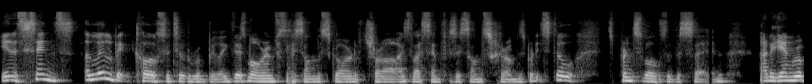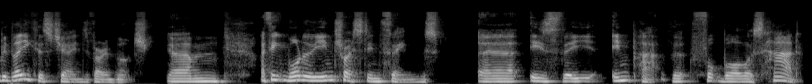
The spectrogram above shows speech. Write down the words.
in a sense, a little bit closer to rugby league. There's more emphasis on the scoring of tries, less emphasis on scrums, but it's still its principles are the same. And again, rugby league has changed very much. Um, I think one of the interesting things uh, is the impact that football has had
